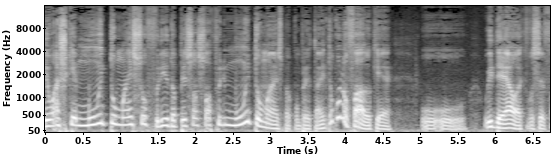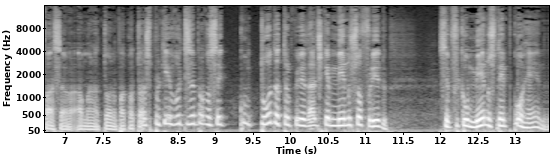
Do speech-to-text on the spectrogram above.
eu acho que é muito mais sofrido. A pessoa sofre muito mais para completar. Então quando eu falo que é o, o o ideal é que você faça a maratona para 4 horas, porque eu vou dizer para você com toda tranquilidade que é menos sofrido. Você ficou menos tempo correndo.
